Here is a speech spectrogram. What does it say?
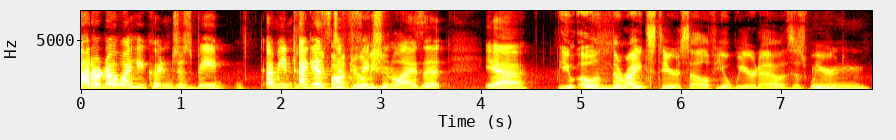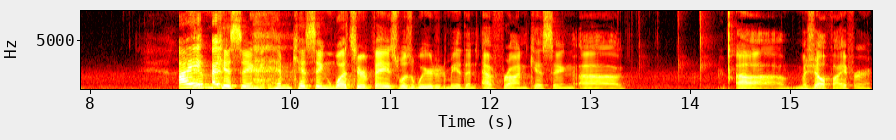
I don't know why he couldn't just be. I mean, Just I guess Bon to Jovi. fictionalize it. Yeah. You own the rights to yourself, you weirdo. This is weird. Mhm. I, Him I- kissing him kissing what's her face was weirder to me than Efron kissing uh uh Michelle Pfeiffer.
